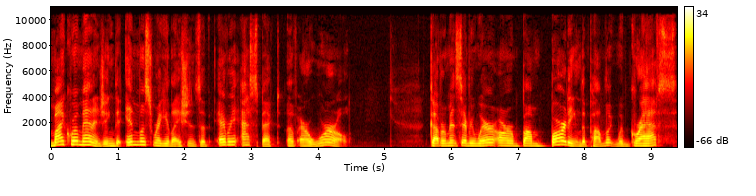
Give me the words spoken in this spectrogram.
micromanaging the endless regulations of every aspect of our world. Governments everywhere are bombarding the public with graphs,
